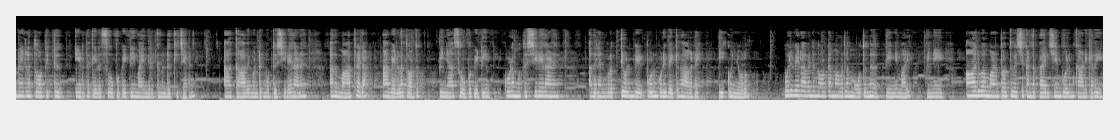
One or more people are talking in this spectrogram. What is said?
വെള്ളം തോർത്തിട്ട് ഇടത്ത കയ്യിൽ സോപ്പ് പെട്ടിയുമായി നിൽക്കുന്നുണ്ട് കിച്ചേട്ടൻ. ആ കാവ്യമുണ്ട് മുത്തശ്ശിയുടേതാണ്. അത് മാത്രമല്ല ആ വെള്ള തോർത്തും പിന്നെ ആ സോപ്പ് പെട്ടിയും കൂടെ മുത്തശ്ശിയുടേതാണ്. അതെല്ലാം വൃത്തിയോടും വെളുപ്പോടും കൂടി വെക്കുന്നതാകട്ടെ ഈ കുഞ്ഞോളും. ഒരു വേള അവന്റെ നോട്ടം അവളുടെ മുഖത്തുനിന്ന് തെന്നിമാറി പിന്നെ ആലുവ മണപ്പുറത്ത് വെച്ച് കണ്ട പരിചയം പോലും കാണിക്കാതെ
